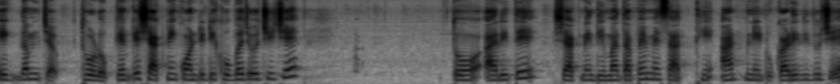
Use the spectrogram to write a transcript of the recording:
એકદમ ચ થોડોક કેમ કે શાકની ક્વોન્ટિટી ખૂબ જ ઓછી છે. તો આ રીતે શાકને ધીમા તાપે મેં સાતથી આઠ મિનિટ ઉકાળી દીધું છે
